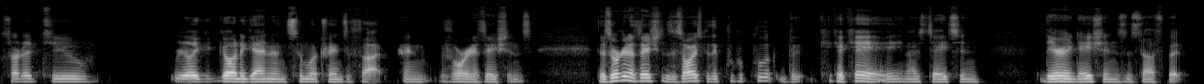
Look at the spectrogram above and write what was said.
started to really going again in similar trains of thought and with organizations there's organizations. There's always been the, the KKK in the United States and the Aryan nations and stuff. But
